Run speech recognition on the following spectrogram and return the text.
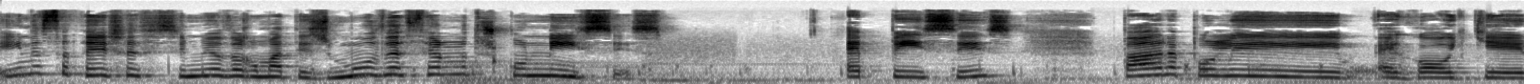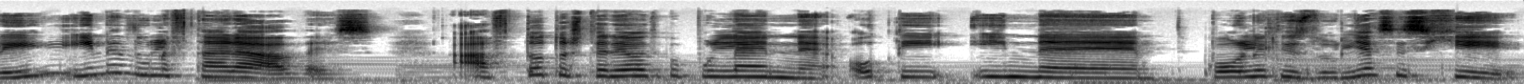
είναι σταθεροί σε σημείο δογματισμού, δεν θέλουν να τους κουνήσεις. Επίσης, πάρα πολλοί εγώκεροι είναι δουλευταράδες. Αυτό το στερεότυπο που λένε ότι είναι πόλη της δουλειάς ισχύει.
